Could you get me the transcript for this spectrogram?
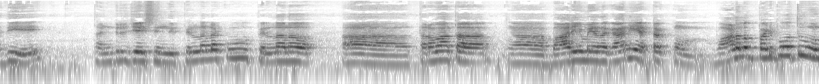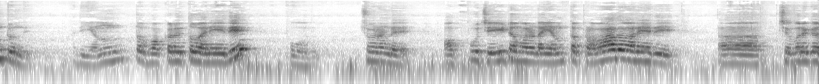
అది తండ్రి చేసింది పిల్లలకు పిల్లల తర్వాత భార్య మీద కానీ ఎట్ట వాళ్ళలో పడిపోతూ ఉంటుంది. అది ఎంత ఒకరితో అనేది పోదు. చూడండి అప్పు చేయటం వలన ఎంత ప్రమాదం అనేది చివరిగా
